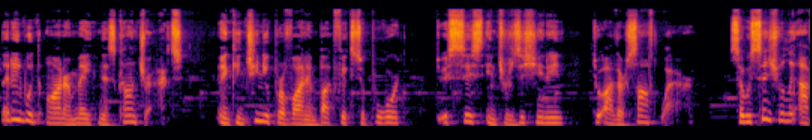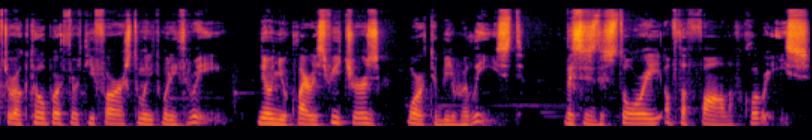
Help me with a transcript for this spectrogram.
that it would honor maintenance contracts and continue providing bug fix support to assist in transitioning to other software. So essentially after October 31st, 2023, no new Clarisse features were to be released. This is the story of the fall of Clarisse.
